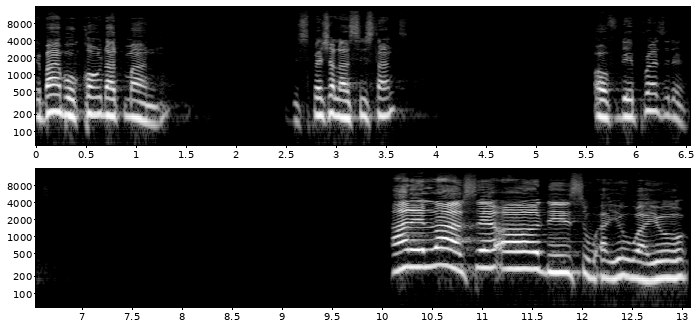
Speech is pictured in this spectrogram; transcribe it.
The Bible called that man the special assistant of the president. And he laughed, say, all these wayo wayo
